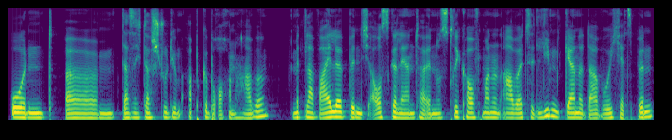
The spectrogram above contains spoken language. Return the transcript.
und ähm, dass ich das Studium abgebrochen habe. Mittlerweile bin ich ausgelernter Industriekaufmann und arbeite liebend gerne da, wo ich jetzt bin.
